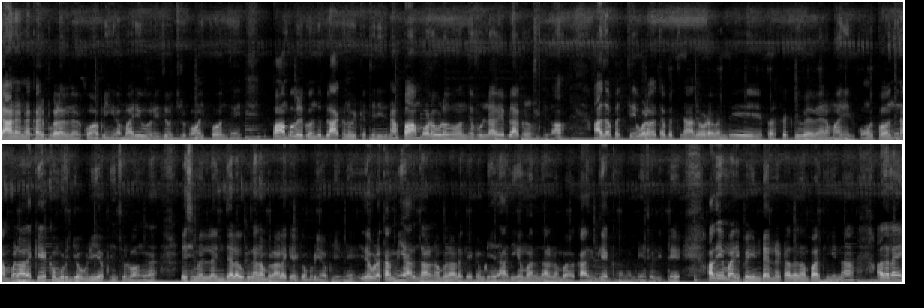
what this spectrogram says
யானைன்னா கருப்பு கலரில் இருக்கும் அப்படிங்கிற மாதிரி ஒரு இது வச்சுருக்கோம். இப்போ வந்து பாம்புகளுக்கு வந்து பிளாக் அண்ட் ஒயிட்டில் தெரியுதுன்னா பாம்போட உலகம் வந்து ஃபுல்லாகவே பிளாக் அண்ட் ஒயிட்டு தான். அதை பற்றி உலகத்தை பற்றின அதோட வந்து பெர்ஸ்பெக்டிவே வேறு மாதிரி இருக்கும். இப்போ வந்து நம்மளால் கேட்க முடிஞ்ச ஒளி அப்படின்னு சொல்லுவாங்க. டெசிமலில் இந்த அளவுக்கு தான் நம்மளால் கேட்க முடியும் அப்படின்னு. இதை விட கம்மியாக இருந்தாலும் நம்மளால் கேட்க முடியாது. அதிகமாக இருந்தாலும் நம்ம காது கேட்காது அப்படின்னு சொல்லிட்டு. அதே மாதிரி இப்போ இன்டர்நெட் அதெல்லாம் பார்த்தீங்கன்னா அதெல்லாம்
